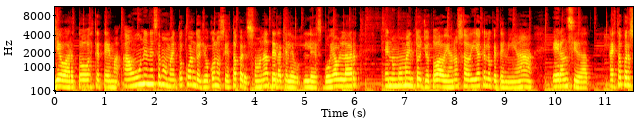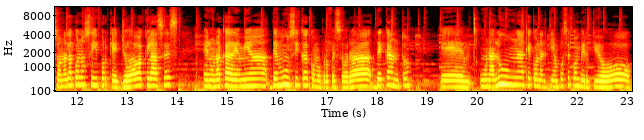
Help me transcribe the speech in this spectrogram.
llevar todo este tema. Aún en ese momento cuando yo conocí a esta persona de la que les voy a hablar en un momento, yo todavía no sabía que lo que tenía era ansiedad. A esta persona la conocí porque yo daba clases en una academia de música como profesora de canto. Eh, una alumna que con el tiempo se convirtió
